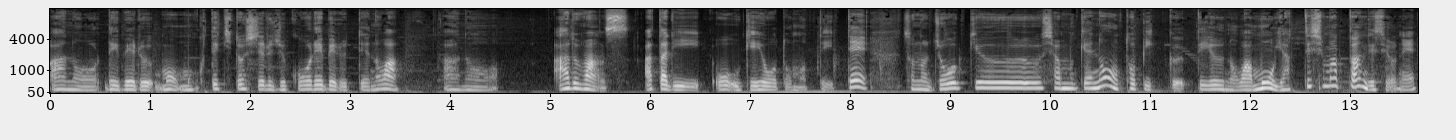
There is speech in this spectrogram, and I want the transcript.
あのレベルも目的としてる受講レベルっていうのはあのアドバンスあたりを受けようと思っていてその上級者向けのトピックっていうのはもうやってしまったんですよね。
